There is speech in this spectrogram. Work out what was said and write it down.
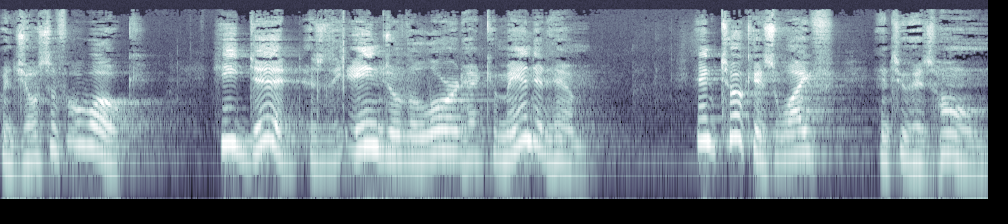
When Joseph awoke, he did as the angel of the Lord had commanded him and took his wife into his home.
